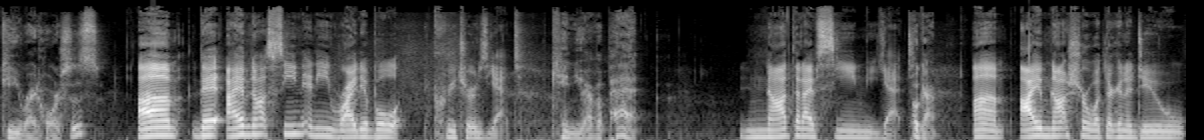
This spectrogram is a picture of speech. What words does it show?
can you ride horses? Um they I have not seen any rideable creatures yet Can you have a pet? not that I've seen yet Okay. Um, I am not sure what they're gonna do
